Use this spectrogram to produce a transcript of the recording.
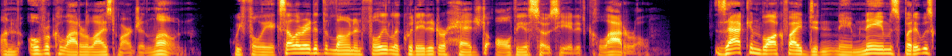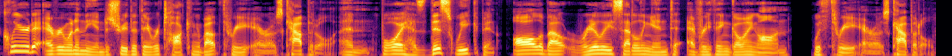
on an over collateralized margin loan. We fully accelerated the loan and fully liquidated or hedged all the associated collateral. Zac and BlockFi didn't name names, but it was clear to everyone in the industry that they were talking about Three Arrows Capital. And boy, has this week been all about really settling into everything going on with Three Arrows Capital.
